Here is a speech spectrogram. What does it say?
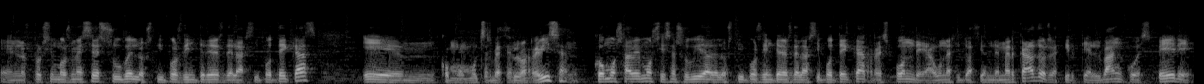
en los próximos meses sube los tipos de interés de las hipotecas eh, como muchas veces lo revisan. ¿Cómo sabemos si esa subida de los tipos de interés de las hipotecas responde a una situación de mercado? Es decir, que el banco espere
